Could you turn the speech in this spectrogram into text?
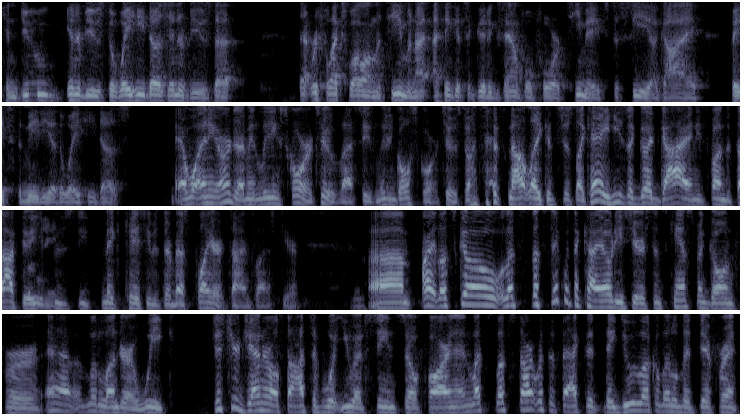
can do interviews the way he does interviews that that reflects well on the team. And I, I think it's a good example for teammates to see a guy face the media the way he does. Yeah, well, and he earned it. I mean, leading scorer too last season, leading goal scorer too. So it's it's not like it's just like, hey, he's a good guy and he's fun to talk to. He, was, he make a case he was their best player at times last year. Um, all right, let's go. Let's let's stick with the Coyotes here since camp's been going for eh, a little under a week. Just your general thoughts of what you have seen so far, and, and let's let's start with the fact that they do look a little bit different.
